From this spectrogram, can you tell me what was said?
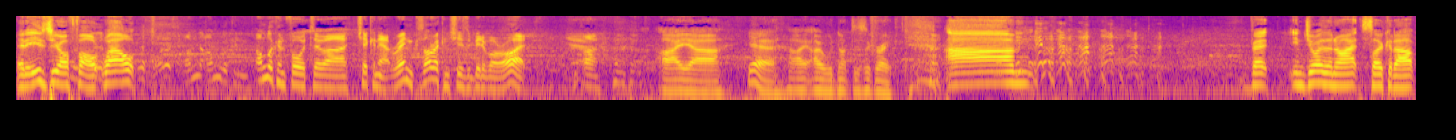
It is your fault. Well, I'm, I'm looking. I'm looking forward to uh, checking out Ren because I reckon she's a bit of all right. Uh, I, uh, yeah, I, I would not disagree. Um, but enjoy the night, soak it up,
